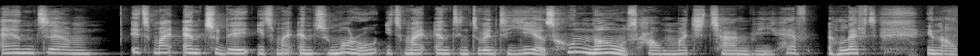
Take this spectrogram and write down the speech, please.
And um, it might end today it might end tomorrow it might end in 20 years. Who knows how much time we have left in our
